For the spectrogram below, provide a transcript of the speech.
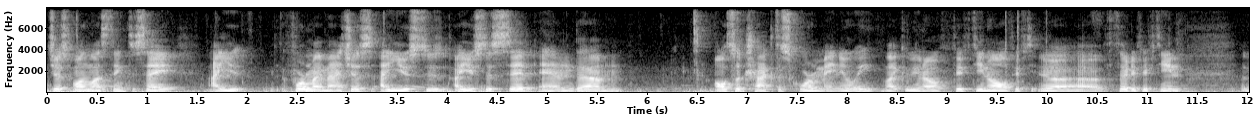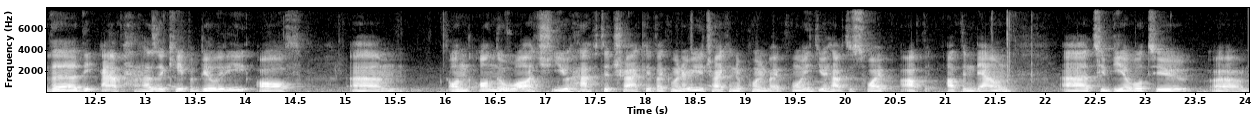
just one last thing to say, I for my matches I used to I used to sit and um, also track the score manually, like you know 15 all 15, uh, 30 15. The the app has a capability of um, on on the watch you have to track it like whenever you're tracking it point by point you have to swipe up up and down uh, to be able to um,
